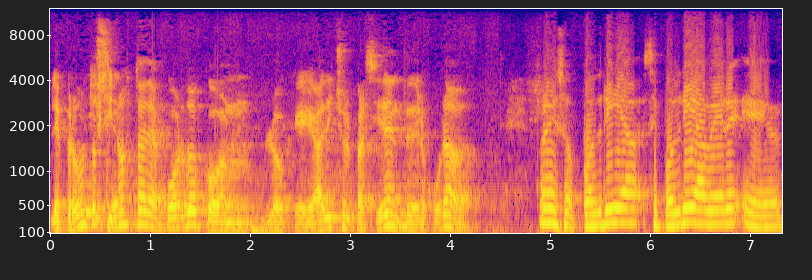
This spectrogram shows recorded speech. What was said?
Le pregunto si no está de acuerdo con lo que ha dicho el presidente del jurado. Por eso, podría, se podría haber eh,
